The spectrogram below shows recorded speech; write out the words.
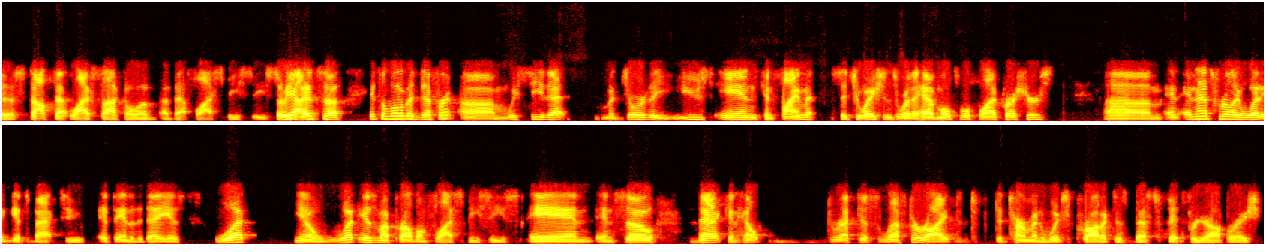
to stop that life cycle of, of that fly species. So yeah, it's a it's a little bit different. Um, we see that majority used in confinement situations where they have multiple fly pressures. Um, and, and that's really what it gets back to at the end of the day is what, you know, what is my problem fly species? And, and so that can help direct us left or right to determine which product is best fit for your operation.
